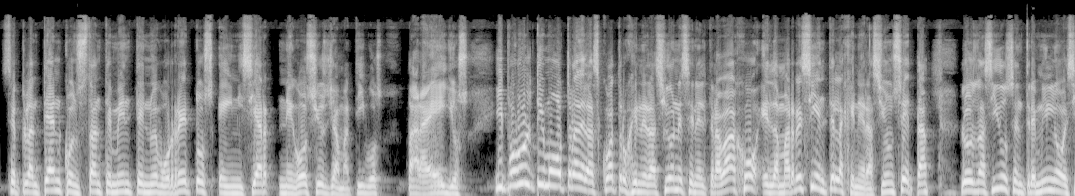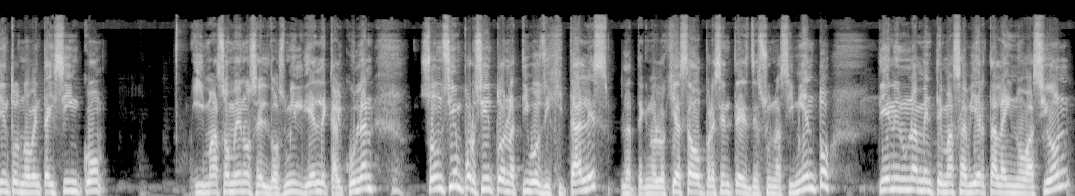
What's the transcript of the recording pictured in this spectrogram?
se plantean constantemente nuevos retos e iniciar negocios llamativos para ellos. Y por último, otra de las cuatro generaciones en el trabajo es la más reciente, la generación Z, los nacidos entre 1995 y más o menos el 2010 le calculan. Son 100% nativos digitales. La tecnología ha estado presente desde su nacimiento. Tienen una mente más abierta a la innovación.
